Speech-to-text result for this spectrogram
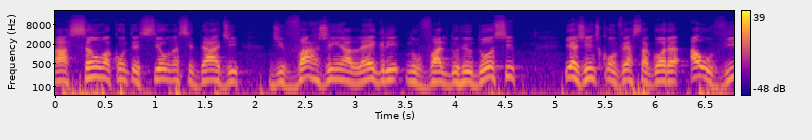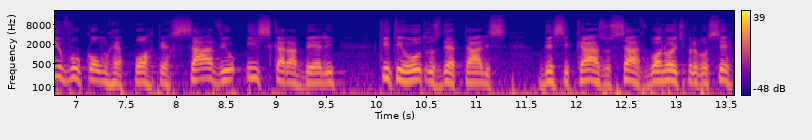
A ação aconteceu na cidade de Vargem Alegre, no Vale do Rio Doce. E a gente conversa agora ao vivo com o repórter Sávio Scarabelli, que tem outros detalhes desse caso. Sávio, boa noite para você.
